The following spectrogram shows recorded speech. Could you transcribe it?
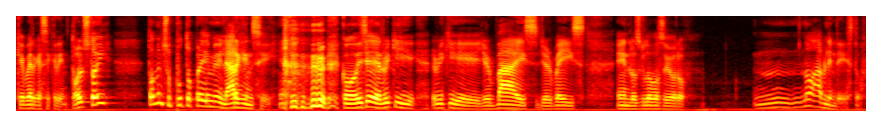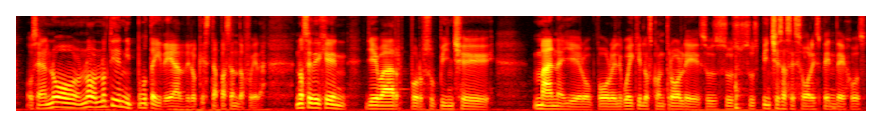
¿Qué verga se creen? ¿Tolstoy? Tomen su puto premio y lárguense. Como dice Ricky, Ricky Gervais, Gervais en los Globos de Oro. Mm, no hablen de esto. O sea, no, no, no tienen ni puta idea de lo que está pasando afuera. No se dejen llevar por su pinche manager o por el güey que los controle, sus, sus, pinches asesores pendejos,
